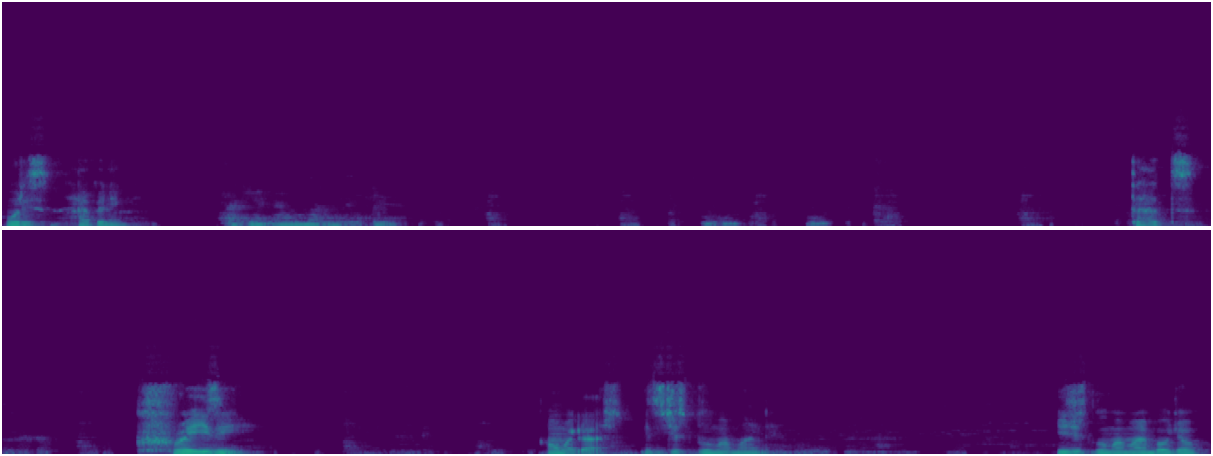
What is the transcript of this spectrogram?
What is happening? I can't my computer. That's crazy. Oh my gosh, it just blew my mind. You just blew my mind, Bojo.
